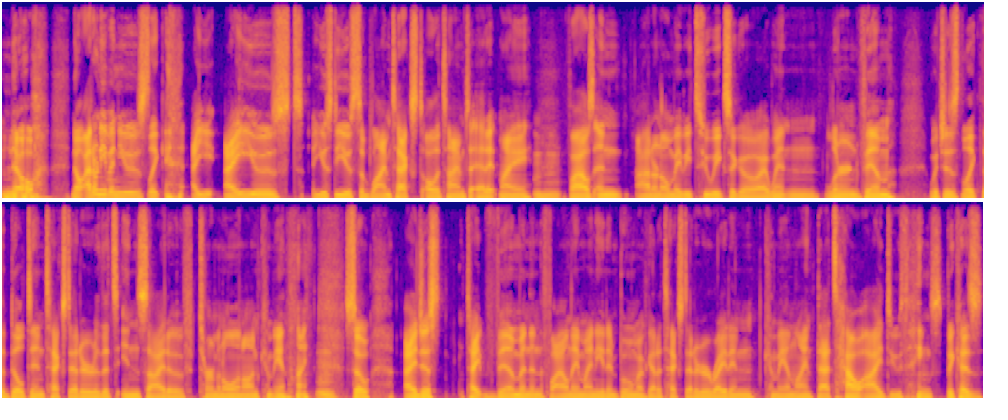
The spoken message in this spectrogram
No, no, I don't even use like I I used I used to use Sublime Text all the time to edit my mm-hmm. files, and I don't know, maybe two weeks ago I went and learned Vim, which is like the built-in text editor that's inside of Terminal and on command line. Hmm. So I just type Vim and then the file name I need, and boom, I've got a text editor right in command line. That's how I do things because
